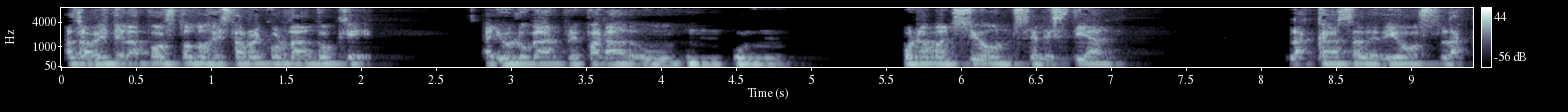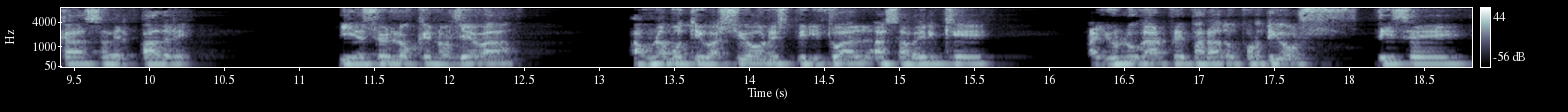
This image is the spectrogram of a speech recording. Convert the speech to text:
a través del apóstol, nos está recordando que hay un lugar preparado, un, una mansión celestial, la casa de Dios, la casa del Padre. Y eso es lo que nos lleva a una motivación espiritual, a saber que hay un lugar preparado por Dios. Dice en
